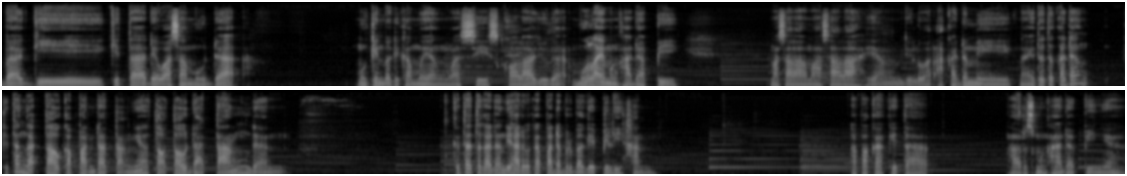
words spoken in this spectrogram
bagi kita dewasa muda, mungkin bagi kamu yang masih sekolah juga mulai menghadapi masalah-masalah yang di luar akademik. Nah itu tuh kadang kita nggak tahu kapan datangnya, tahu-tahu datang dan kita terkadang dihadapkan pada berbagai pilihan. Apakah kita harus menghadapinya?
